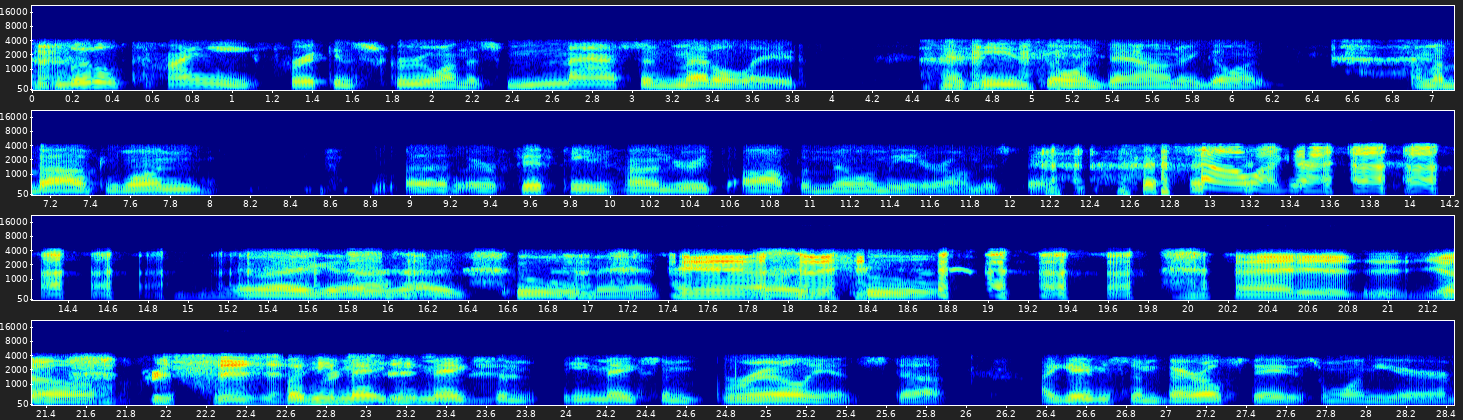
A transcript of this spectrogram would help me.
this little tiny freaking screw on this massive metal lathe, and he's going down and going, I'm about one uh, or fifteen hundredth off a millimeter on this thing, oh my god! and I go, that is cool, man. Yeah, That is cool. that is, uh, yeah, So, precision. but he ma- he makes man. some he makes some brilliant stuff. I gave him some barrel staves one year,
